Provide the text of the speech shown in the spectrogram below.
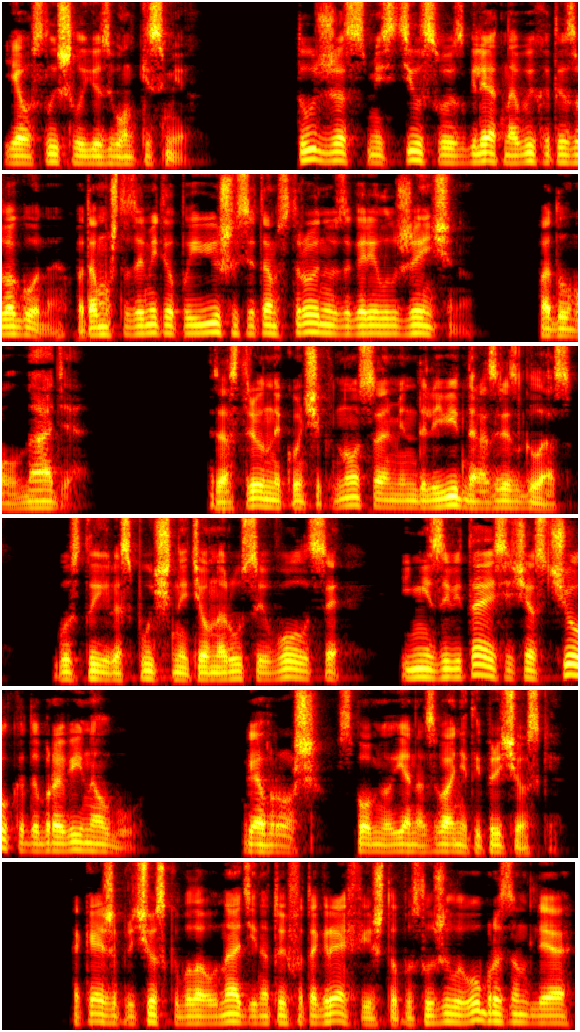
Я услышал ее звонкий смех. Тут же сместил свой взгляд на выход из вагона, потому что заметил появившуюся там стройную загорелую женщину. Подумал, Надя. Заостренный кончик носа, миндалевидный разрез глаз, густые распущенные темно-русые волосы и не завитая сейчас челка до бровей на лбу. «Гаврош», — вспомнил я название этой прически. Такая же прическа была у Нади на той фотографии, что послужило образом для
